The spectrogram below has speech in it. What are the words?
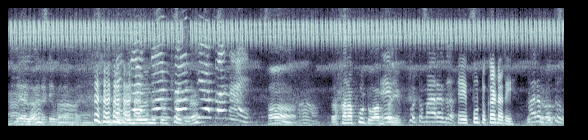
हा, द्यायला? हे. टेबल आणलंय, हा. दोघी मिळून मिसळून खेळते का? हा. तर हा ना फोटो आमचा एक. फोटो मारा ग. ए फोटो काढा रे. मारा फोटो.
